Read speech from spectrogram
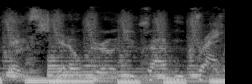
Ghetto girl, you drive me crazy.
